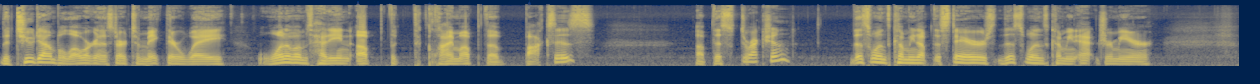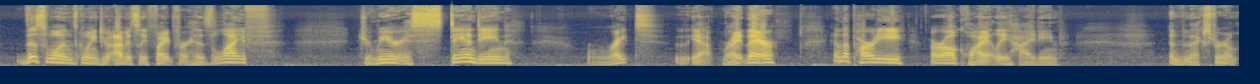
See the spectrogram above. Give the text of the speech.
the two down below are going to start to make their way. One of them's heading up the, to climb up the boxes up this direction. This one's coming up the stairs. This one's coming at Drumir. This one's going to obviously fight for his life. Drumir is standing right, yeah, right there. And the party are all quietly hiding in the next room.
